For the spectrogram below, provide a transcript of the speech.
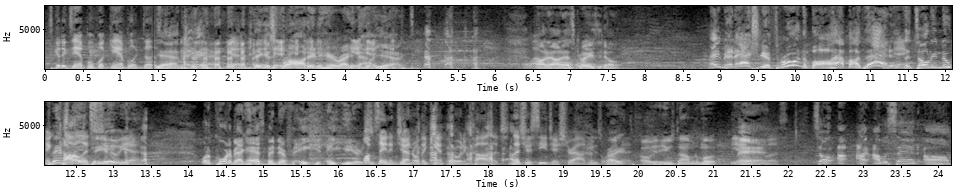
it's a good example of what gambling does Yeah. you right there. Yeah. Biggest fraud in here right now. Yeah. Yeah. Oh no, that's crazy though. Hey man, they actually are throwing the ball. How about that? It's Yeah. a totally new In college team. too, yeah. Well, the quarterback has been there for eight eight years. Well, I'm saying in general they can't throw it in college unless you're C.J. Stroud. He was pretty Right. good. Oh yeah, he was down with them up. Yeah, Man. he was. So I, I, I was saying, um,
